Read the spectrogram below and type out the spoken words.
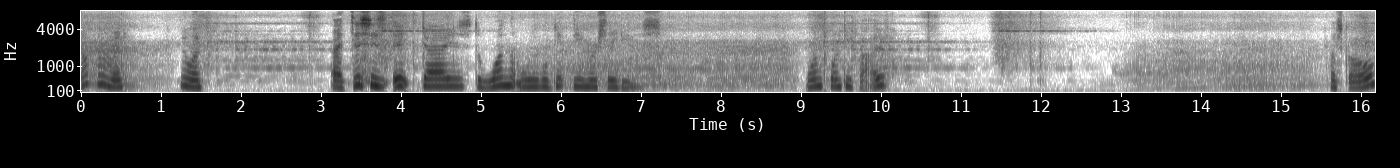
Oh, never mind. We won. Alright, this is it, guys. The one that we will get the Mercedes. 125. Let's go.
